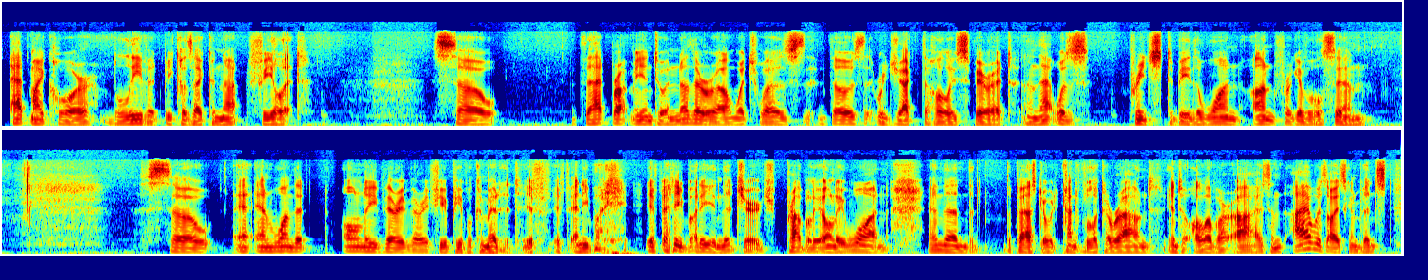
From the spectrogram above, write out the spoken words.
at my core, believe it because I could not feel it. So that brought me into another realm, which was those that reject the Holy Spirit. And that was preached to be the one unforgivable sin. So, and one that only very, very few people committed. If, if anybody, if anybody in the church, probably only one. And then the, the pastor would kind of look around into all of our eyes. And I was always convinced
